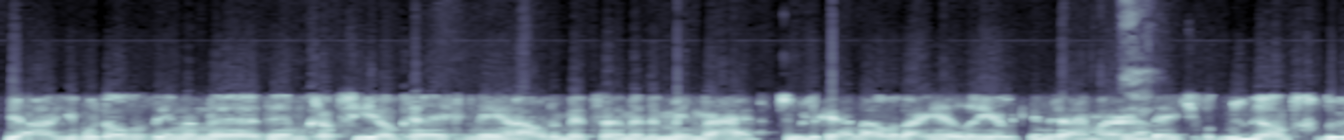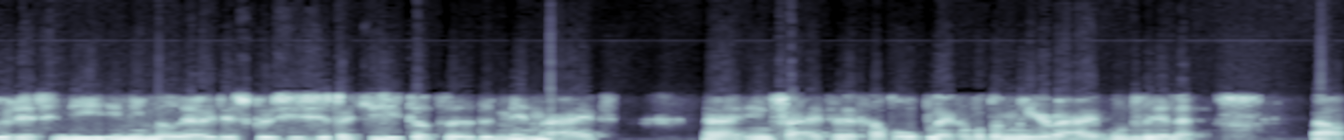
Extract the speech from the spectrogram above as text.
Ja, je moet altijd in een uh, democratie ook rekening houden met, uh, met een minderheid natuurlijk. Hè. Laten we daar heel eerlijk in zijn. Maar ja. een beetje wat nu aan het gebeuren is in die, in die milieudiscussies... is dat je ziet dat uh, de minderheid in feite gaat opleggen wat een meerderheid moet willen. Nou,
